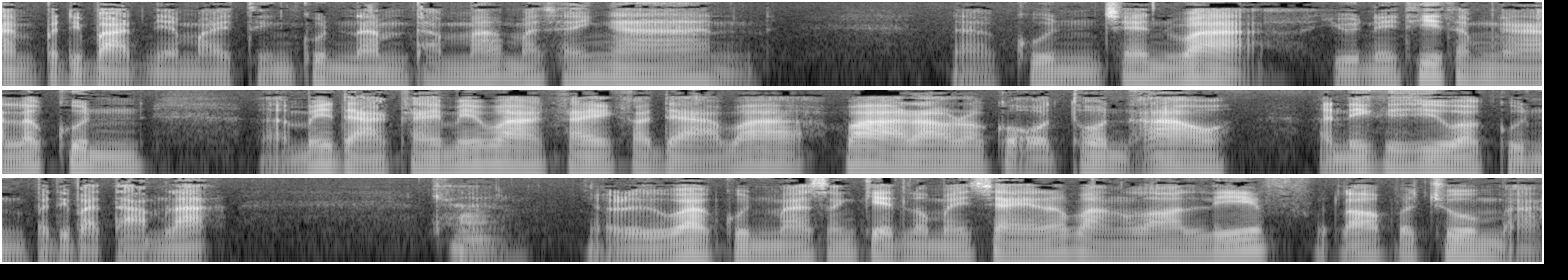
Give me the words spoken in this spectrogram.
ารปฏิบัติเนี่ยหมายถึงคุณนำธรรมะมาใช้งานนะคุณเช่นว่าอยู่ในที่ทำงานแล้วคุณไม่ด่าใครไม่ว่าใครเขาด่าว่าว่าเราเราก็อดทนเอา อันนี้คือชื่อว่าคุณปฏิบัติธรรมละหรือว่าคุณมาสังเกตลมหายใจระหว่างรอลิฟต์รอประชุมอะ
